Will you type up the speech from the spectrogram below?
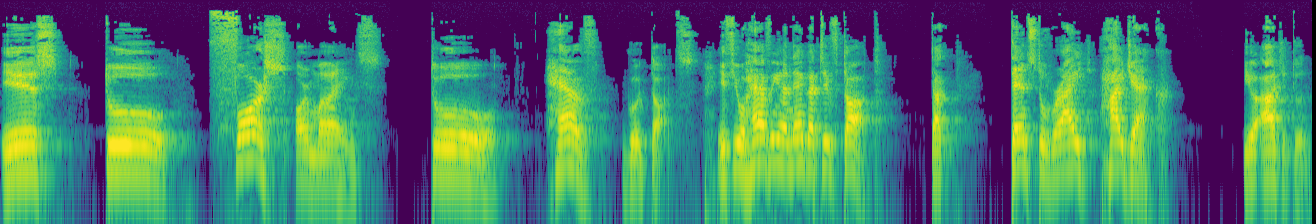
is to force our minds to have good thoughts. If you're having a negative thought that tends to hijack your attitude.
